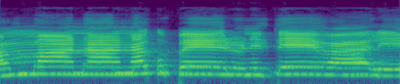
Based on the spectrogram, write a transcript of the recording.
అమ్మా నాన్నకు పేరుని తేవాలి.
